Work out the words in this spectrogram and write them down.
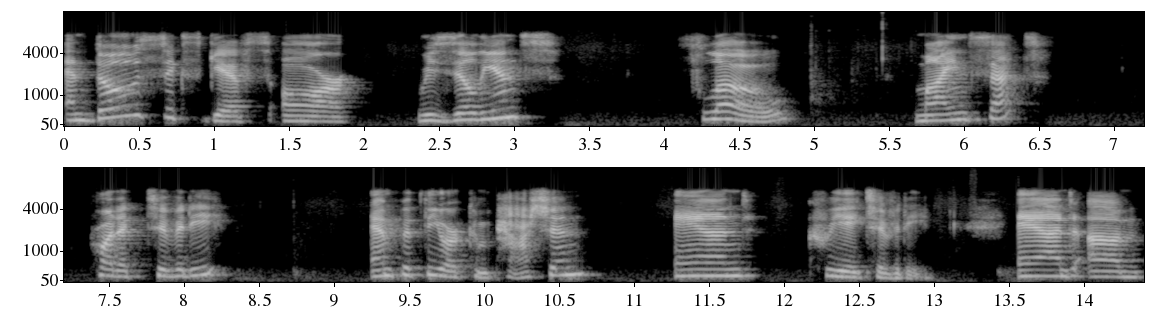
And those six gifts are resilience, flow, mindset, productivity, empathy or compassion, and creativity. And um,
